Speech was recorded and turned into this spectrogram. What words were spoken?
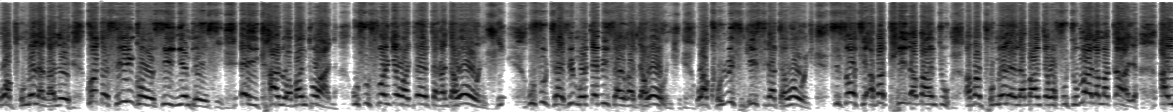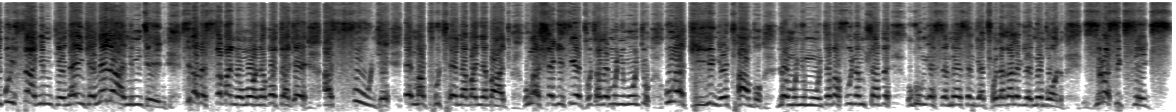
waphumela ngale. Kodwa siyingozi inyembezi eyikhalwa abantwana. Usufonke waqeda kanti awondli usudrive imoto ebizayo kanti awondli wakhuluma isingisi kanti awondli sizothi abaphila abantu abaphumelela abantu abafudumala amakhaya. Ayibuyisani imndeni ayingenelani imndeni singabe sisaba nomona kodwa ke asifunde emaphutheni abanye abantu. Ungahlekisi ngephutha lomunye umuntu ungagiyi ngethambo lomunye umuntu. Abafuna mhlawumbe ukungi-SMS ngiyatholakala kule nombolo. 066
